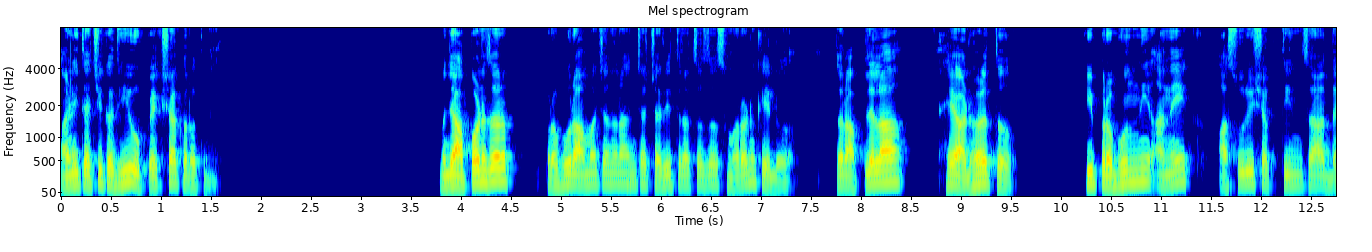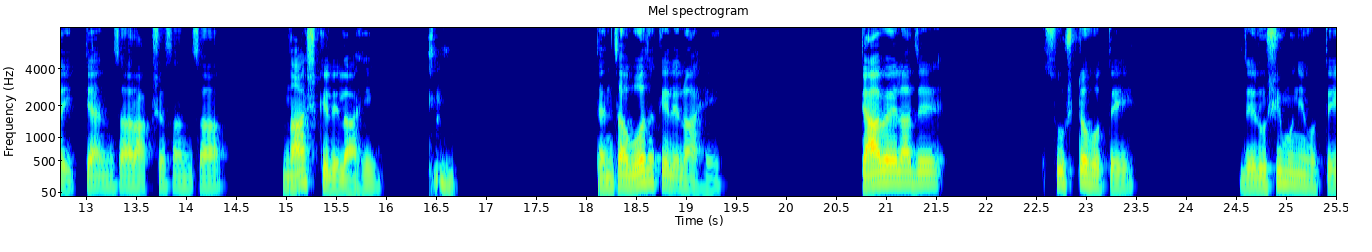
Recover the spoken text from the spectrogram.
आणि त्याची कधीही उपेक्षा करत नाही. म्हणजे आपण जर प्रभू रामचंद्रांच्या चरित्राचं जर स्मरण केलं तर आपल्याला हे आढळतं की प्रभूंनी अनेक आसुरी शक्तींचा दैत्यांचा राक्षसांचा नाश केलेला आहे. त्यांचा वध केलेला आहे. त्यावेळेला जे सुष्ट होते जे ऋषीमुनी होते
